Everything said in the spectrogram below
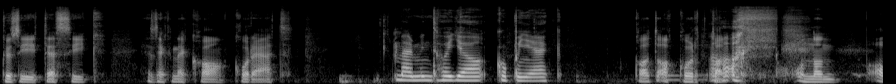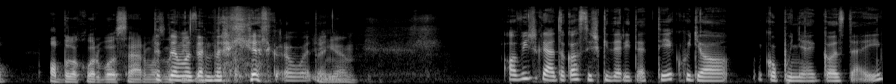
közé teszik ezeknek a korát. Mármint, hogy a koponyák... Akkor ta- onnan abból a korból származnak. Tehát nem igen. az emberek életkora volt. Igen. Annyi. A vizsgálatok azt is kiderítették, hogy a koponyák gazdái,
